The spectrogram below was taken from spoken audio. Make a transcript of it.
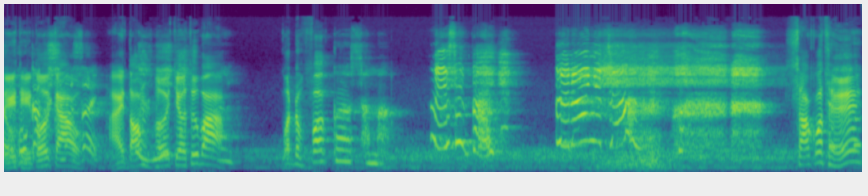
Tỷ tỷ tối cao hãy tóm hơi chơi thứ ba. What the fuck? Sao có thể?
